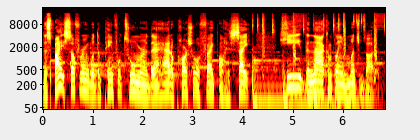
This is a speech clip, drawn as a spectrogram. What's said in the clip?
Despite suffering with a painful tumor that had a partial effect on his sight, he did not complain much about it.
